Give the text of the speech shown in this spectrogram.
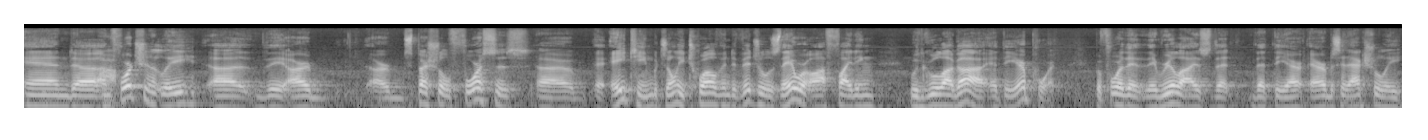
And uh, wow. unfortunately, uh, the, our, our special forces uh, A team, which is only 12 individuals, they were off fighting with Gul Agha at the airport before they, they realized that, that the Arabs had actually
